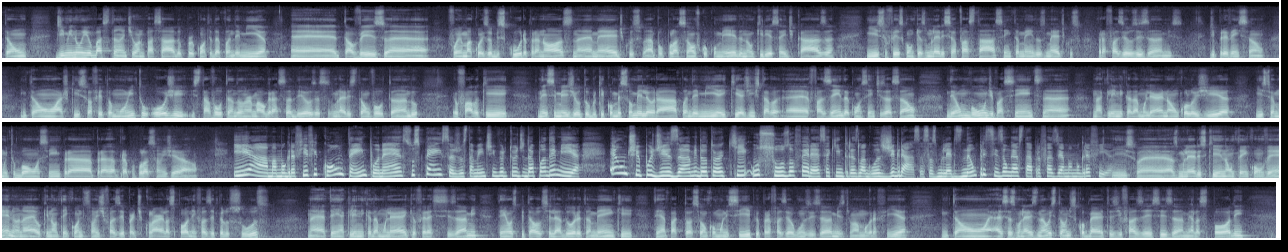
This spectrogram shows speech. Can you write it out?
Então, diminuiu bastante o ano passado por conta da pandemia. É, talvez é, foi uma coisa obscura para nós, né, médicos, a população ficou com medo, não queria sair de casa, e isso fez com que as mulheres se afastassem também dos médicos para fazer os exames de prevenção. Então, acho que isso afetou muito. Hoje está voltando ao normal, graças a Deus, essas mulheres estão voltando. Eu falo que nesse mês de outubro que começou a melhorar a pandemia e que a gente estava é, fazendo a conscientização, deu um boom de pacientes na, na clínica da mulher, na oncologia. Isso é muito bom assim para a população em geral. E a mamografia ficou um tempo, né, suspensa, justamente em virtude da pandemia. É um tipo de exame, doutor, que o SUS oferece aqui em Três Lagoas de graça. Essas mulheres não precisam gastar para fazer a mamografia. Isso, é. As mulheres que não têm convênio, né, ou que não têm condições de fazer particular, elas podem fazer pelo SUS. Né? Tem a Clínica da Mulher, que oferece esse exame, tem o Hospital Auxiliadora também, que tem a pactuação com o município para fazer alguns exames de mamografia. Então, essas mulheres não estão descobertas de fazer esse exame. Elas podem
